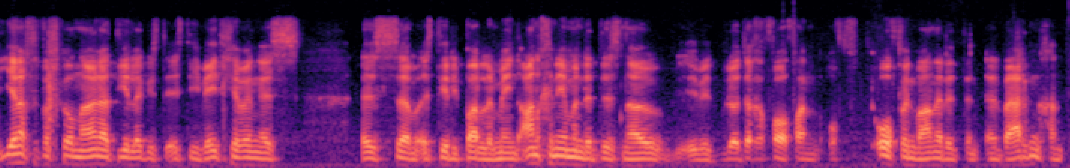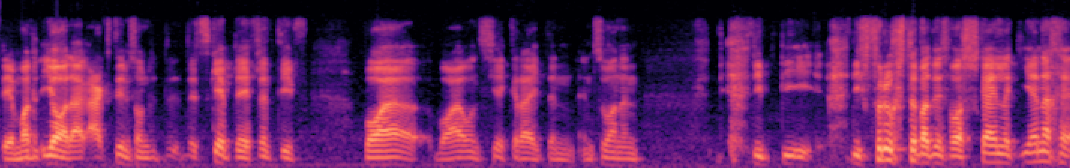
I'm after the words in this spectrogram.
Die enigste verskil nou natuurlik is is die wetgewing is is um, is deur die parlement aangeneem en dit is nou jy weet blote geval van of of en wanneer dit in, in werking gaan tree. Maar ja, ek, ek stem so dit, dit skep definitief baie baie onsekerheid en en so aan. En die die die vroegste wat mens waarskynlik enige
